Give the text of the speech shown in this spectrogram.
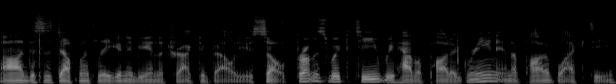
uh, this is definitely going to be an attractive value. So from ZWYK Tea, we have a pot of green and a pot of black tea.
